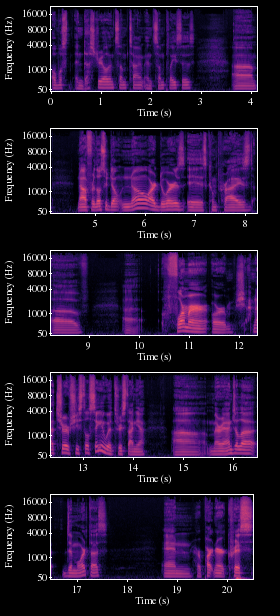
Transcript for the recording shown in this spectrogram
almost industrial in some time in some places. Um, now, for those who don't know, Ardours is comprised of uh, former, or I'm not sure if she's still singing with Tristania, uh, Mariangela Demurtas, and her partner Chris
